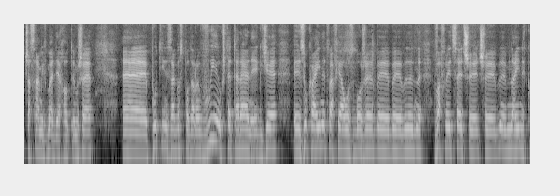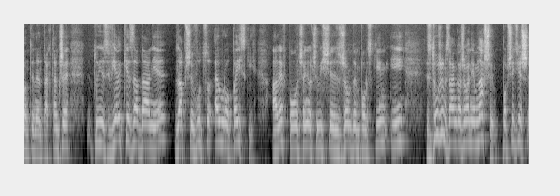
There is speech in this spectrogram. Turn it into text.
czasami w mediach o tym, że e, Putin zagospodarowuje już te tereny, gdzie y, z Ukrainy trafiało zboże by, w Afryce czy, czy na innych kontynentach. Także tu jest wielkie zadanie dla przywódców europejskich, ale w połączeniu oczywiście z rządem polskim i z dużym zaangażowaniem naszym, bo przecież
